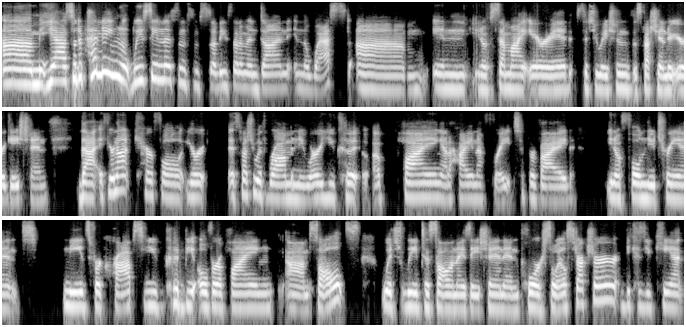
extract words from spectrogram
Um, yeah, so depending, we've seen this in some studies that have been done in the West, um, in, you know, semi-arid situations, especially under irrigation, that if you're not careful, you're, especially with raw manure, you could applying at a high enough rate to provide you know, full nutrient needs for crops, you could be over applying um, salts, which lead to salinization and poor soil structure because you can't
